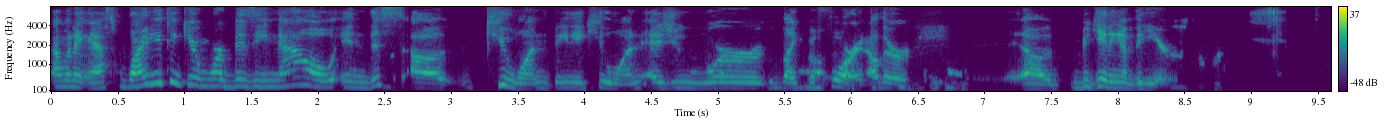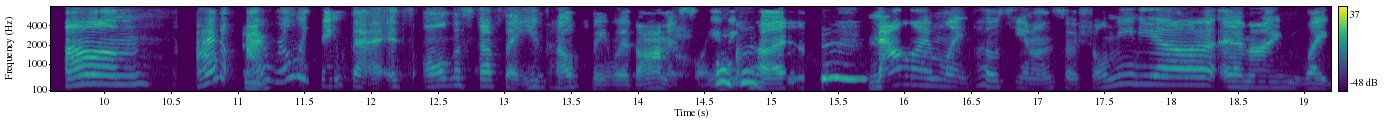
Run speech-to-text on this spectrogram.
I'm going to ask, why do you think you're more busy now in this uh, Q1, beginning of Q1, as you were like before at other uh, beginning of the year? Um, I don't, I really think that it's all the stuff that you've helped me with, honestly, oh, because now I'm like posting on social media and I'm like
